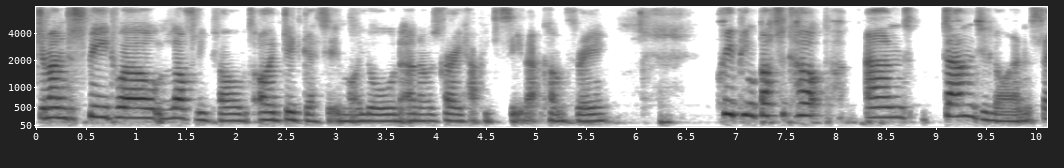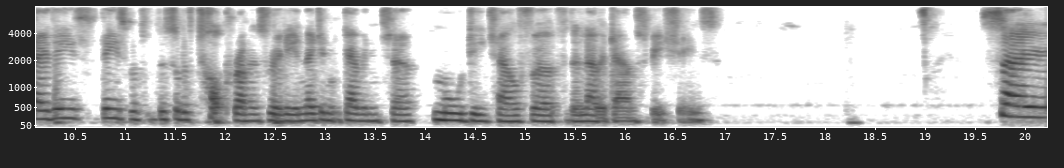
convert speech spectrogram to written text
Germander Speedwell, lovely plant. I did get it in my lawn and I was very happy to see that come through. Creeping Buttercup and dandelion. So these these were the sort of top runners really, and they didn't go into more detail for, for the lower down species. So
